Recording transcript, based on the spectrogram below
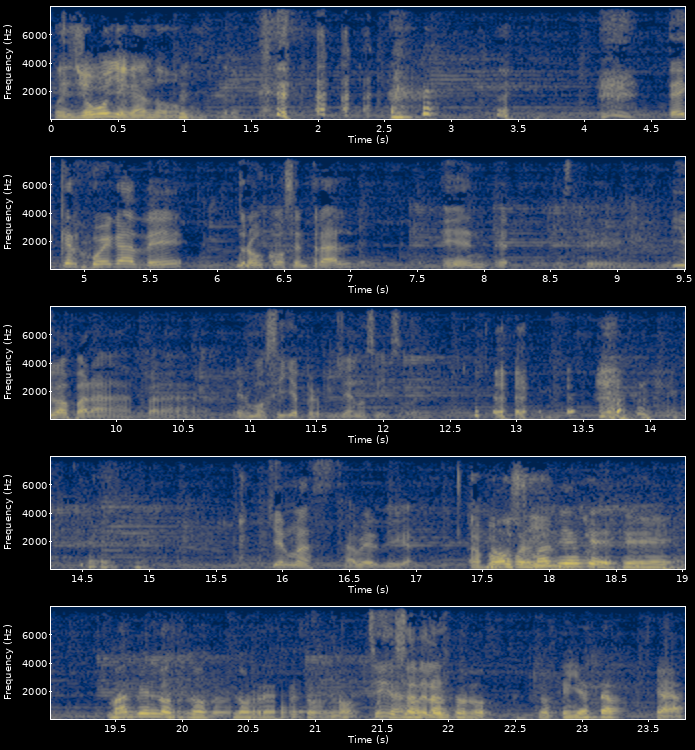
Pues yo voy llegando. Taker juega de tronco central en eh, este iba para para Hermosillo, pero pues ya no se hizo. ¿verdad? ¿Quién más? A ver, digan. ¿A No, pues sí? más bien que, que- más bien los, los, los refuerzos, ¿no? Sí, o sea, no de los- tanto los, los que ya están, ya,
